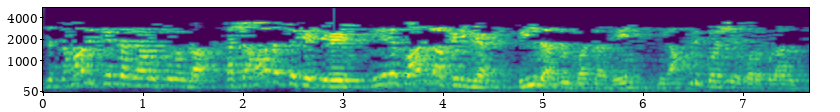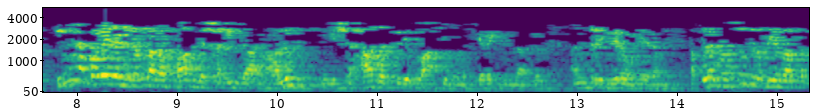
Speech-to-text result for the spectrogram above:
இந்த சமாதி கேட்டார் யாரும் சொல்லலாம் நான் சமாதத்தை கேட்கிறேன். நீங்க என்ன பாதுகாக்கிறீங்க? இல்ல அப்துல் பாஜாதே நீங்க அப்படி கொலை செய்யப்படக்கூடாது. இந்த முறையில நீங்க நல்லா பாதுகா ஷஹீதானாலும் நீங்க ஷஹாதத்துடைய பாக்கி உங்களுக்கு கிடைக்கின்றார்கள். அன்றைய இரவு நேரம். அப்புறம் மசூத் ரதியல்லாத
